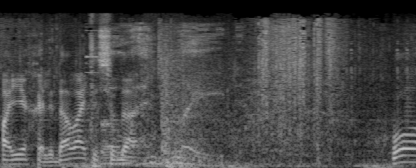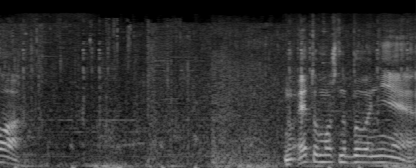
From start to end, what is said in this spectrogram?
Поехали, давайте сюда. О! Ну эту можно было не...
